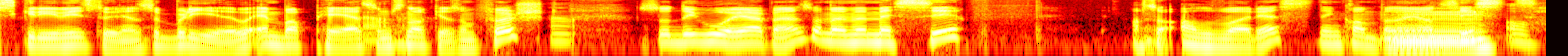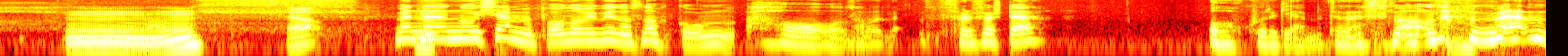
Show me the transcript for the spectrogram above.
skriver historien, så blir det jo Mbappé som snakkes om først. Ja. Så de gode hjelperne, som er med Messi Altså Alvarez, den kampen han hadde sist. Mhm. Ja. Men eh, nå kommer vi på, når vi begynner å snakke om For det første å, hvor jeg gleder meg til den finalen. Men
